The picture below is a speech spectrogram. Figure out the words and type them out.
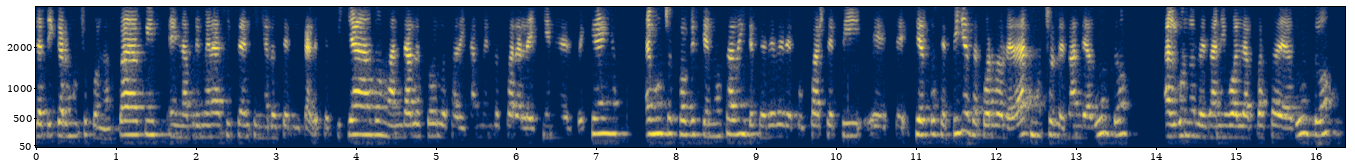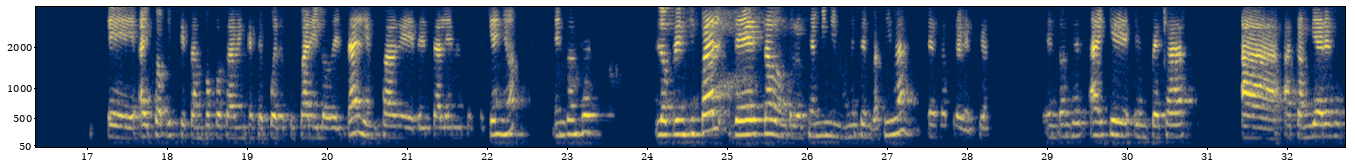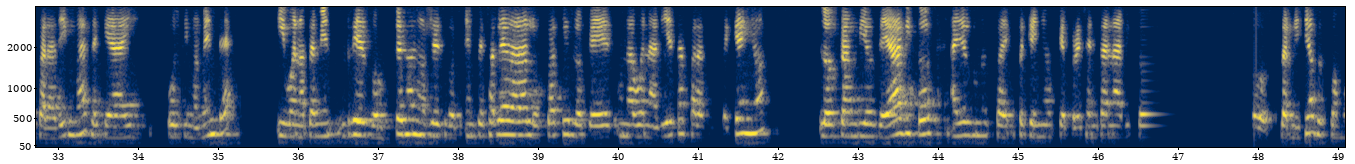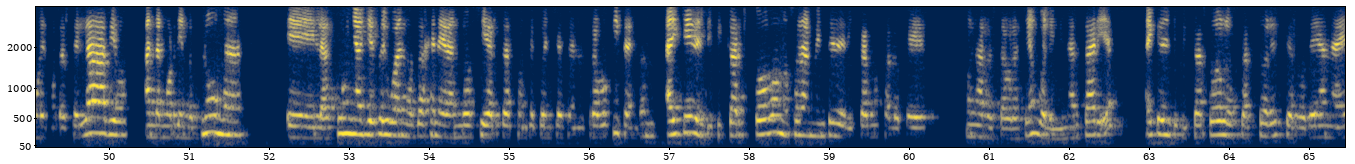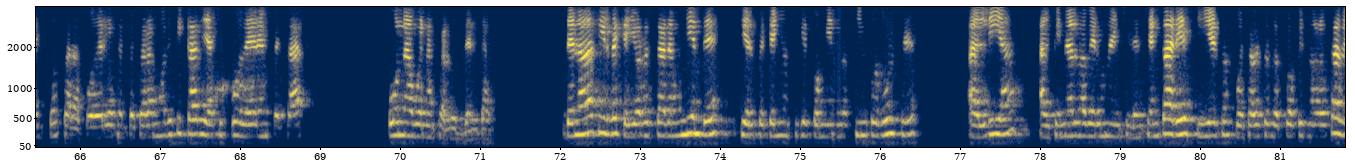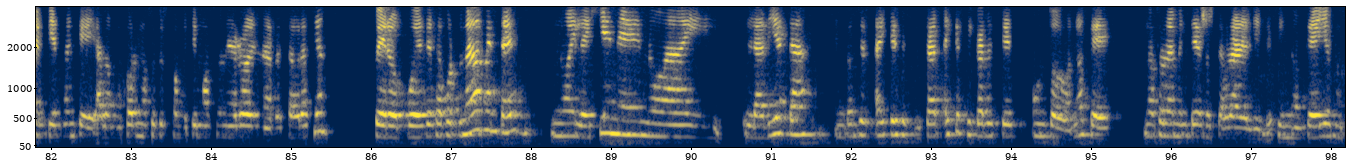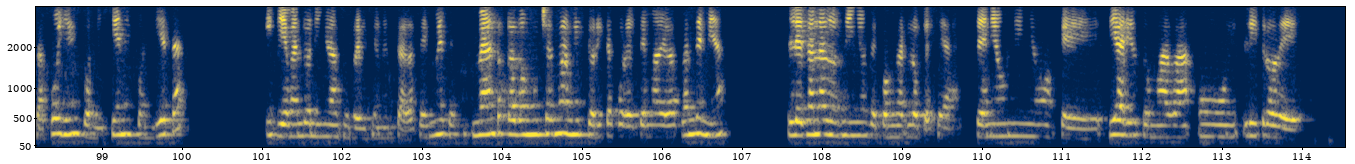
platicar mucho con los papis, en la primera cita enseñarles técnica de cepillado, mandarles todos los aditamentos para la higiene del pequeño. Hay muchos papis que no saben que se debe de ocupar este, ciertos cepillos de acuerdo a la edad, muchos les dan de adulto, algunos les dan igual la pasta de adulto. Eh, hay papis que tampoco saben que se puede ocupar hilo dental y enjuague dental en estos pequeños. Entonces, lo principal de esta odontología mínimamente invasiva es la prevención. Entonces hay que empezar a, cambiar esos paradigmas de que hay últimamente. Y bueno, también riesgo. ¿Qué son los riesgos? Empezarle a dar a los papis lo que es una buena dieta para sus pequeños, los cambios de hábitos. Hay algunos pequeños que presentan hábitos perniciosos, como es moverse el labio, andar mordiendo plumas, eh, las uñas y eso igual nos va generando ciertas consecuencias en nuestra boquita. Entonces hay que identificar todo, no solamente dedicarnos a lo que es una restauración o eliminar caries, hay que identificar todos los factores que rodean a esto para poderlos empezar a modificar y así poder empezar una buena salud dental. De nada sirve que yo restaure un diente si el pequeño sigue comiendo cinco dulces al día, al final va a haber una incidencia en caries y eso pues a veces los popis no lo saben, piensan que a lo mejor nosotros cometimos un error en la restauración, pero pues desafortunadamente no hay la higiene, no hay la dieta, entonces hay que explicar, hay que explicarles que es un todo, ¿no? Que no solamente es restaurar el diente, sino que ellos nos apoyen con higiene, con dieta y llevando a niños a sus revisiones cada seis meses. Me han tocado muchas mamis que ahorita por el tema de la pandemia les dan a los niños de comer lo que sea. Tenía un niño que diario tomaba un litro de,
